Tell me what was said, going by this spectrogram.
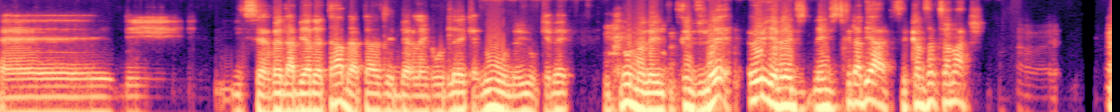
euh, les, ils servaient de la bière de table à la place des berlingots de lait que nous, on a eu au Québec. Nous, on a l'industrie du lait. Eux, il y avait l'industrie de la bière. C'est comme ça que ça marche.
